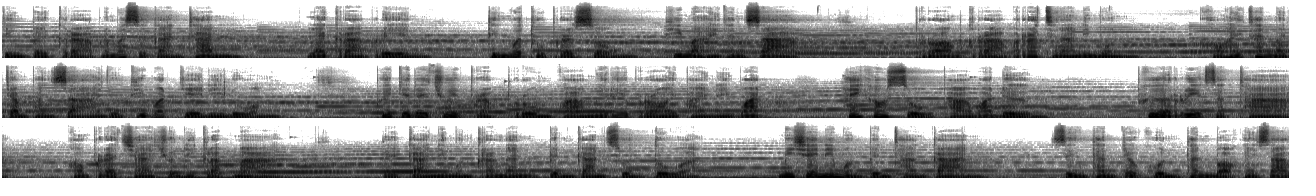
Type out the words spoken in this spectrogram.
จึงไปกราบนมัสการท่าน และกราบเรียนถึงวัตถุประสงค์ที่มาให้ท่านทราบ พร้อมกราบอารัชนานิมนต์ขอให้ท่านมาจำพรรษาอยู่ที่วัดเจดีหลวง เพื่อจะได้ช่วยปรับปรุงความไม่เรียบร้อยภายในวัด ให้เข้าสู่ภาวะเดิม เพื่อเรียกศรัทธาของประชาชนให้กลับมา แต่การนิมนต์ครั้งนั้นเป็นการส่วนตัว ไม่ใช่นิมนต์เป็นทางการ ซึ่งท่านเจ้าคุณท่านบอกให้ทราบ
